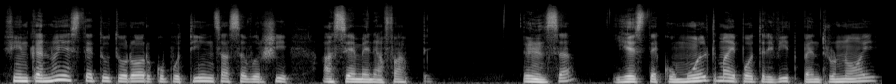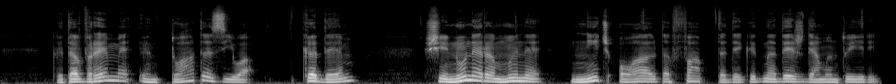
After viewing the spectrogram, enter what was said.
fiindcă nu este tuturor cu putința să vârși asemenea fapte. Însă, este cu mult mai potrivit pentru noi câtă vreme în toată ziua cădem și nu ne rămâne nici o altă faptă decât nădejdea mântuirii,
